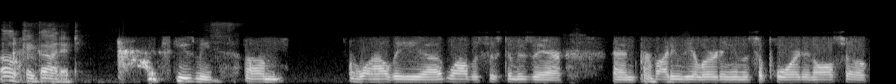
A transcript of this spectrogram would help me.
Okay, got it. excuse me. Um, while the uh, while the system is there, and providing the alerting and the support, and also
